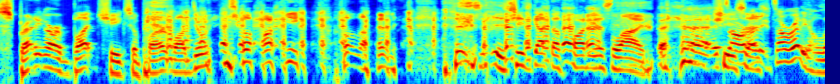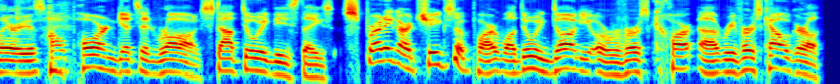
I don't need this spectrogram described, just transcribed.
spreading our butt cheeks apart while doing doggy. Hold on. She's got the funniest line. It's She already says, it's already hilarious. how porn gets it wrong. Stop doing these things. Spreading our cheeks apart while doing doggy or reverse car, uh, reverse cowgirl.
